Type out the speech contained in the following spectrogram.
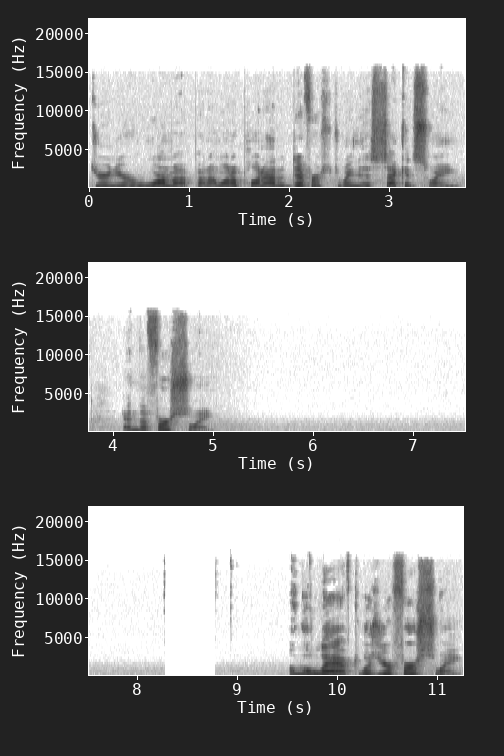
during your warm-up and I want to point out a difference between this second swing and the first swing. On the left was your first swing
